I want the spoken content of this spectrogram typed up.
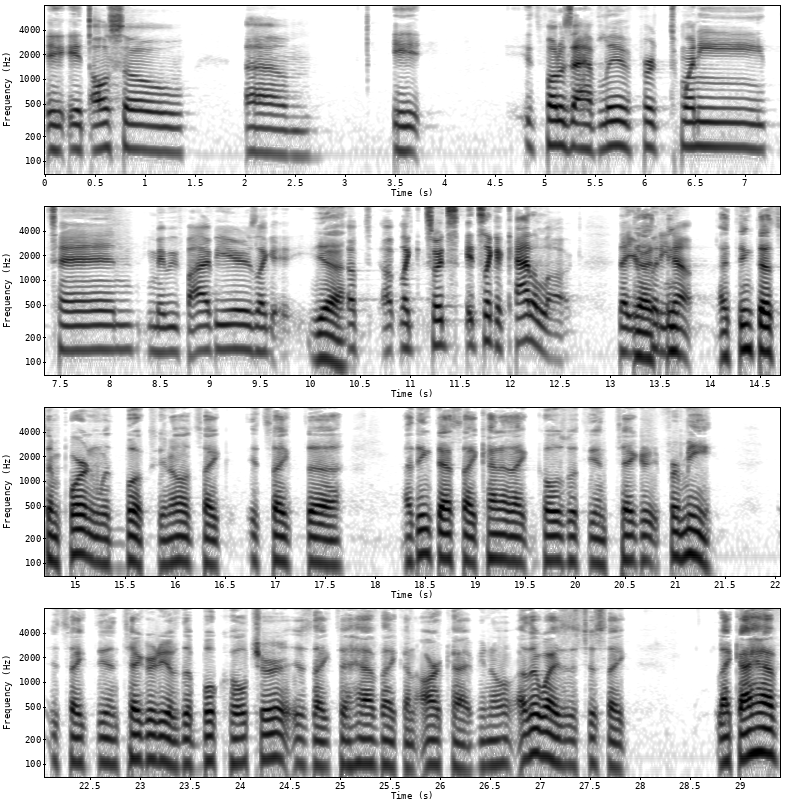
it, it also um it it's photos that have lived for 20, 10, maybe five years. Like yeah, up, up like so it's it's like a catalog that you're yeah, putting think, out. I think that's important with books. You know, it's like it's like the I think that's like kind of like goes with the integrity for me. It's like the integrity of the book culture is like to have like an archive, you know. Otherwise, it's just like, like I have,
